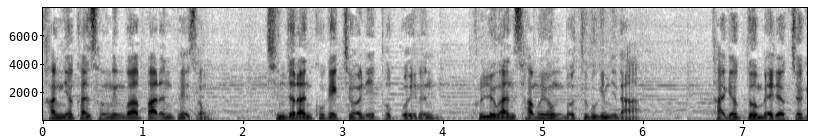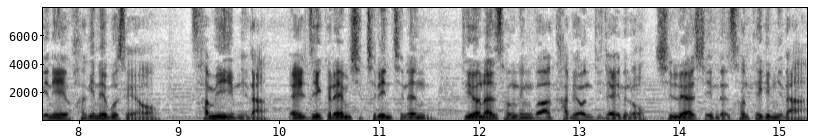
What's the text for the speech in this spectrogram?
강력한 성능과 빠른 배송, 친절한 고객 지원이 돋보이는 훌륭한 사무용 노트북입니다. 가격도 매력적이니 확인해보세요. 3위입니다. LG 그램 17인치는 뛰어난 성능과 가벼운 디자인으로 신뢰할 수 있는 선택입니다.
